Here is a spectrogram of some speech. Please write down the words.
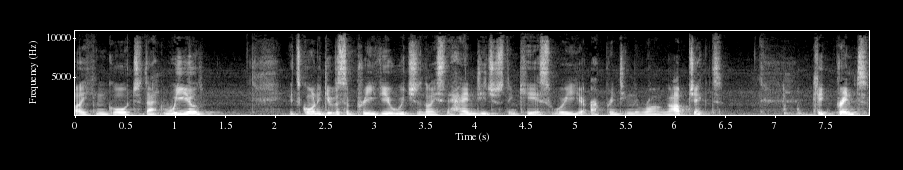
I can go to that wheel. It's going to give us a preview, which is nice and handy just in case we are printing the wrong object. Click print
